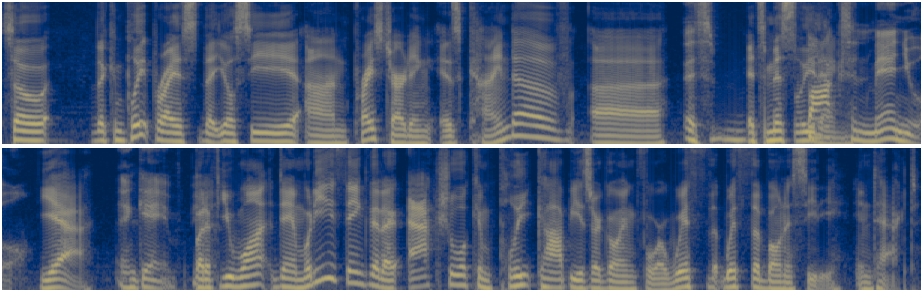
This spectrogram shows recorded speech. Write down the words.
So the complete price that you'll see on price charting is kind of uh It's it's misleading. box and manual yeah. and game. But if you want, Dan, what do you think that actual complete copies are going for with the, with the bonus CD intact?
